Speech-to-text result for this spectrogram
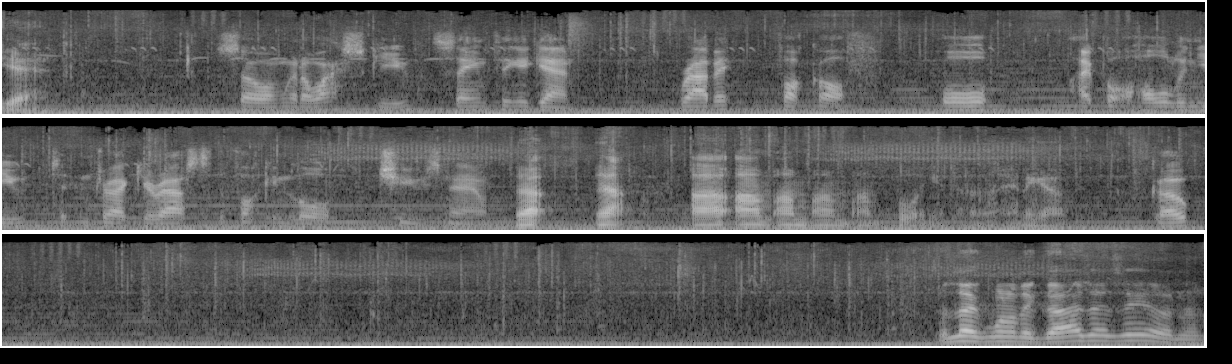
Yeah. so I'm going to ask you same thing again. Grab it, fuck off, or I put a hole in you and drag your ass to the fucking law. Choose now. Yeah, yeah. Uh, I'm, I'm, I'm, I'm pulling it. Uh, heading out. Go. Look like one of the guys I say or no?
